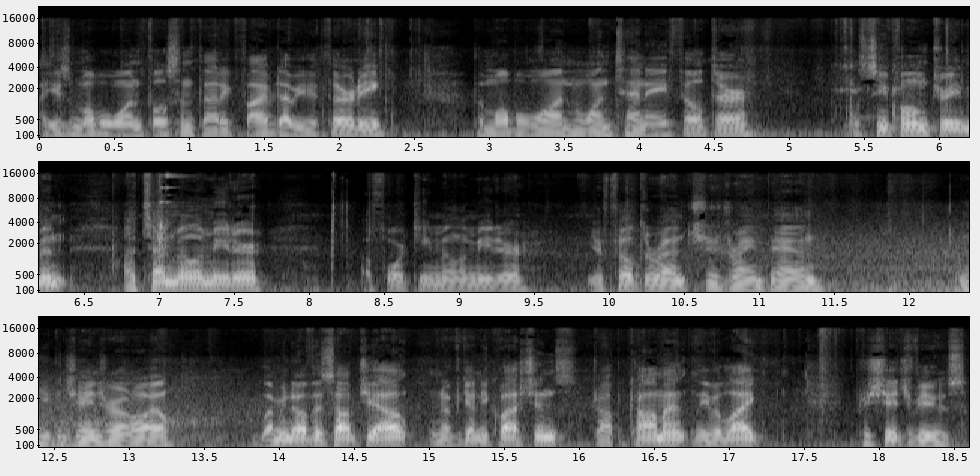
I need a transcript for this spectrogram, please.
I use Mobil 1 Full Synthetic 5W30, the Mobil 1 110A filter, a seafoam treatment, a 10 millimeter, a 14 millimeter, your filter wrench, your drain pan, and you can change your own oil. Let me know if this helped you out. You know if you got any questions, drop a comment, leave a like. Appreciate your views.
